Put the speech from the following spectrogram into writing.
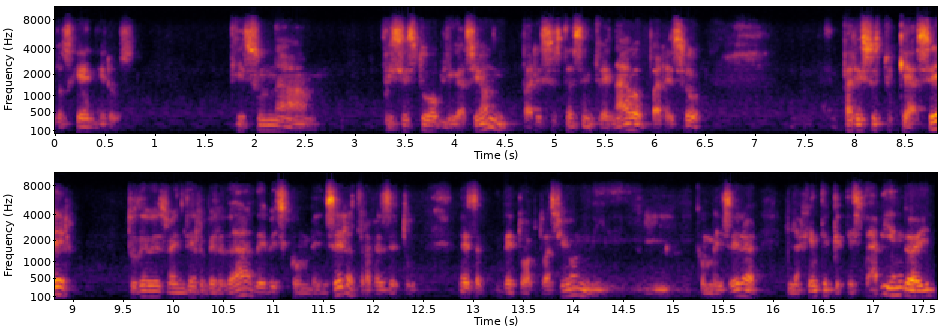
los géneros. Es una, pues es tu obligación, para eso estás entrenado, para eso, para eso es tu quehacer tú debes vender verdad, debes convencer a través de tu, de, tu actuación y, convencer a la gente que te está viendo ahí,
